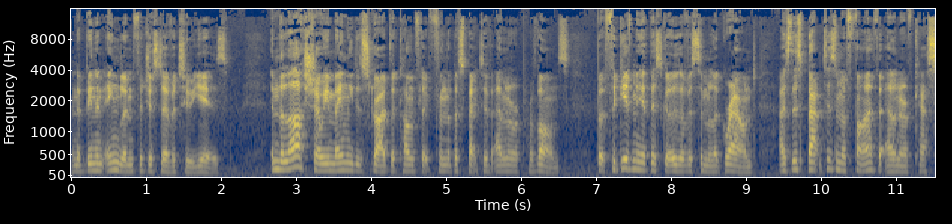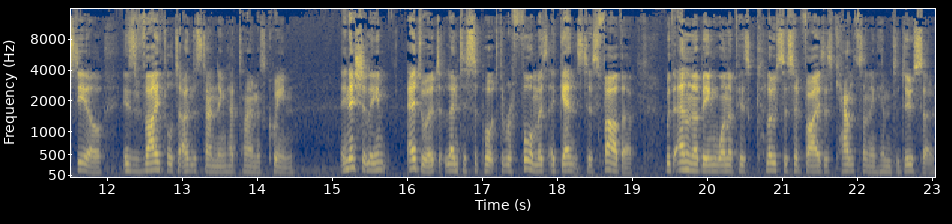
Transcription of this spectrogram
and had been in England for just over two years. In the last show, we mainly described the conflict from the perspective of Eleanor of Provence, but forgive me if this goes over similar ground, as this baptism of fire for Eleanor of Castile is vital to understanding her time as queen. Initially, Edward lent his support to the reformers against his father, with Eleanor being one of his closest advisers counselling him to do so.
